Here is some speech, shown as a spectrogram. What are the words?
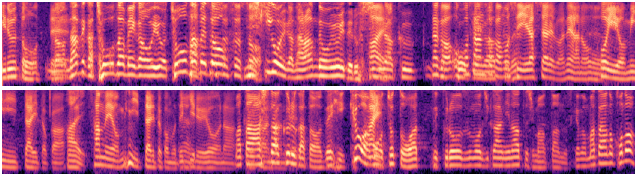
いると思って。ななぜかチョウザメが泳いチョウザメと錦鯉が並んで泳いでる不思議なは空、なんかお子さんとかもしいらっしゃればねあの、ええ鯉を見に行ったりとか、はい。サメを見に行ったりとかもできるような、また明日来る方はぜひ今日ははい。もうちょっと終わってクローズの時間になってしまったんですけどまたあのこの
